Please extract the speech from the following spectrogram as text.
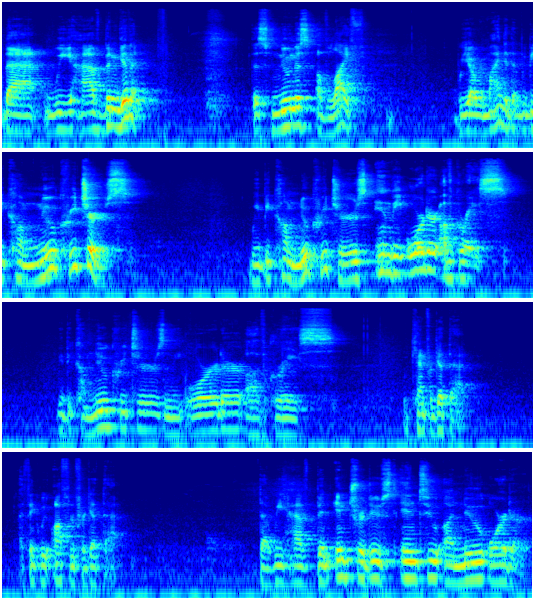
that we have been given, this newness of life. We are reminded that we become new creatures. We become new creatures in the order of grace. We become new creatures in the order of grace. We can't forget that. I think we often forget that that we have been introduced into a new order,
